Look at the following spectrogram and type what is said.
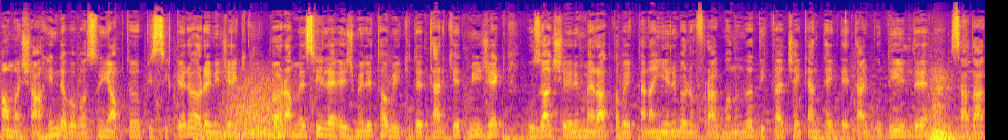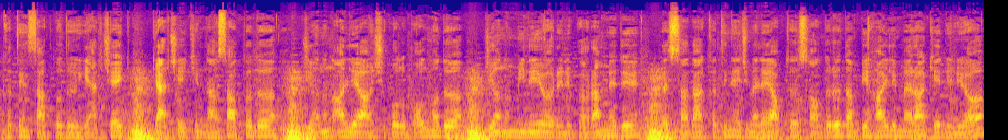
Ama Şahin de babasının yaptığı pislikleri öğrenecek. Öğrenmesiyle Ecmel'i tabii ki de terk etmeyecek. Uzak şehrin merakla beklenen yeni bölüm fragmanında dikkat çeken tek detay bu değildi. Sadakatin sakladığı gerçek, gerçeği kimden sakladığı, Cihan'ın Ali'ye aşık olup olmadığı, Cihan'ın Mine'yi öğrenip öğrenmediği ve Sadakat'in Ecmel'e yaptığı saldırı da bir hayli merak ediliyor.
